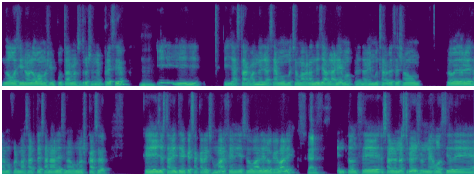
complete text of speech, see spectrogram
luego si no lo vamos a imputar nosotros en el precio y, y ya está, cuando ya seamos mucho más grandes ya hablaremos, pero también muchas veces son proveedores a lo mejor más artesanales en algunos casos, que ellos también tienen que sacar ahí su margen y eso vale lo que vale. claro, Entonces, o sea, lo nuestro no es un negocio de,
